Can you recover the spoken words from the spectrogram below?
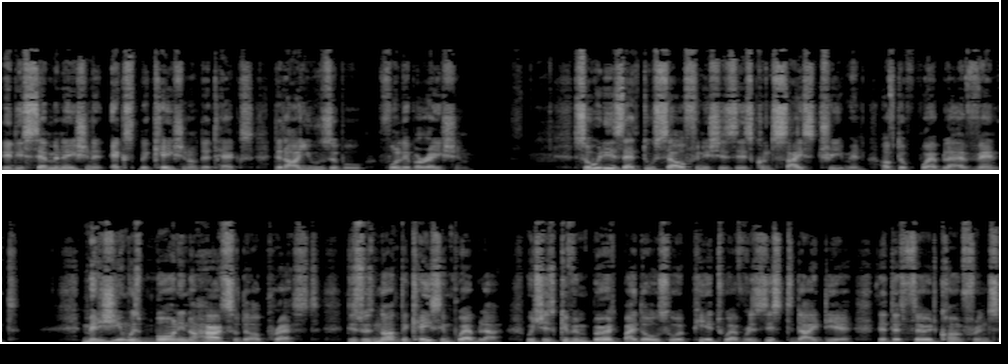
the dissemination and explication of the texts that are usable for liberation. So it is that Dussel finishes his concise treatment of the Puebla event. Medellin was born in the hearts of the oppressed. This was not the case in Puebla, which is given birth by those who appear to have resisted the idea that the Third Conference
